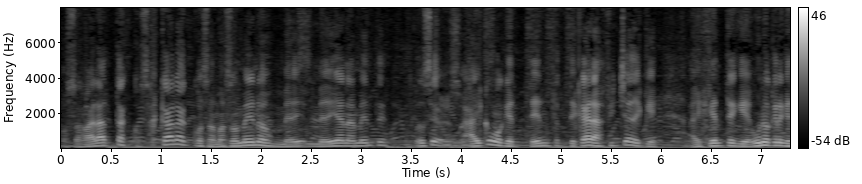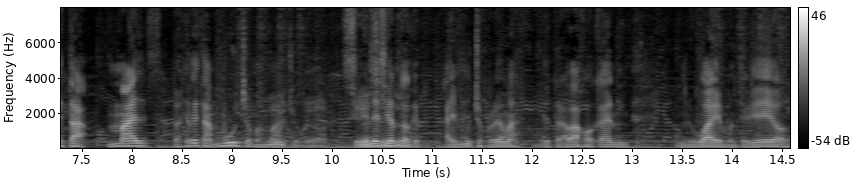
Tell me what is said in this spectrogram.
Cosas baratas, cosas caras, cosas más o menos, me- medianamente. Entonces, ahí como que te, entra- te cae la ficha de que hay gente que uno cree que está mal, pero hay gente que está mucho más mal. Mucho peor. Si Sí, bien es cierto que hay muchos problemas de trabajo acá en, Uruguay, en Montevideo,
